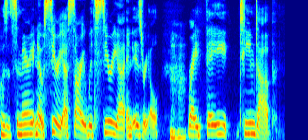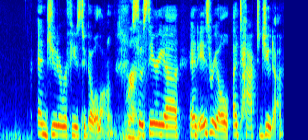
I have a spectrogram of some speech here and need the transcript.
was it Samaria? No, Syria. Sorry, with Syria and Israel. Right? They teamed up, and Judah refused to go along. Right. So Syria and Israel attacked Judah.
